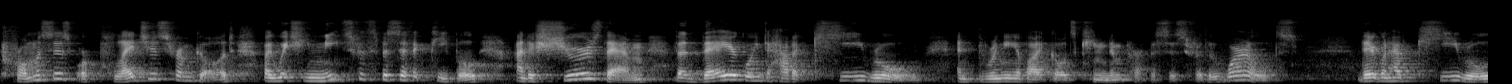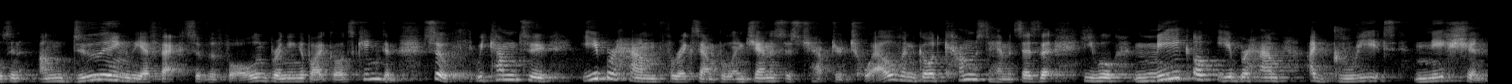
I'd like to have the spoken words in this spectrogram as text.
promises or pledges from God by which He meets with specific people and assures them that they are going to have a key role in bringing about God's kingdom purposes for the world they're going to have key roles in undoing the effects of the fall and bringing about God's kingdom. So we come to Abraham, for example, in Genesis chapter 12, and God comes to him and says that he will make of Abraham a great nation,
